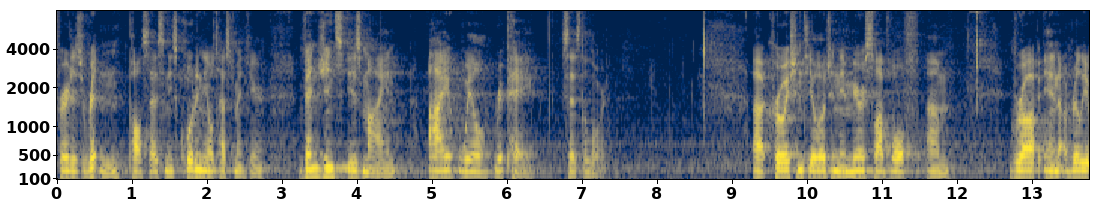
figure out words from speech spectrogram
For it is written, Paul says, and he's quoting the Old Testament here Vengeance is mine, I will repay, says the Lord. A Croatian theologian named Miroslav Volf um, grew up in a really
